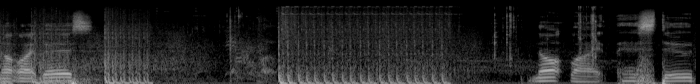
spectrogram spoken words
Not like this. Not like this, dude.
